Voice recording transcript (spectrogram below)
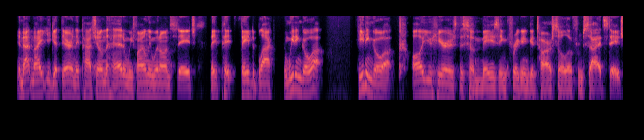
and that night you get there and they pat you on the head, and we finally went on stage. They pay, fade to black, and we didn't go up. He didn't go up. All you hear is this amazing friggin' guitar solo from side stage.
